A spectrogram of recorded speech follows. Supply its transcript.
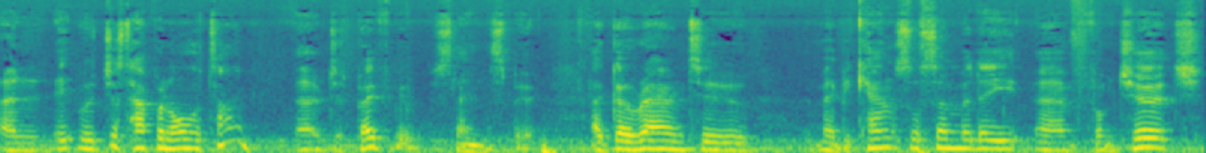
Uh, and it would just happen all the time. I would just pray for people, slain in the Spirit. I'd go around to maybe counsel somebody um, from church,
